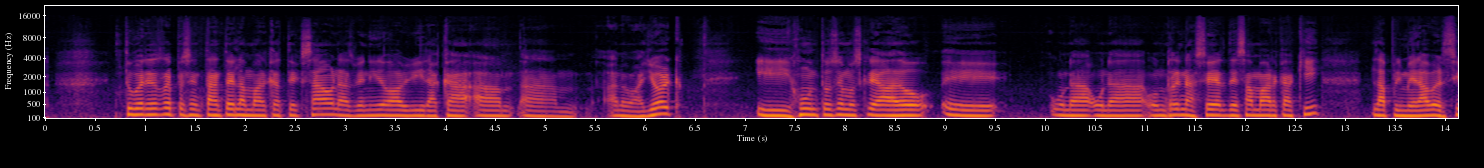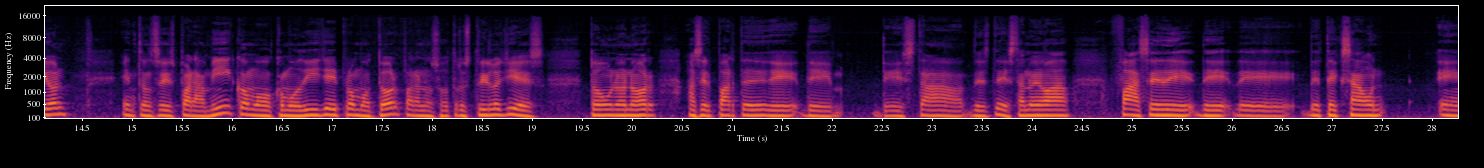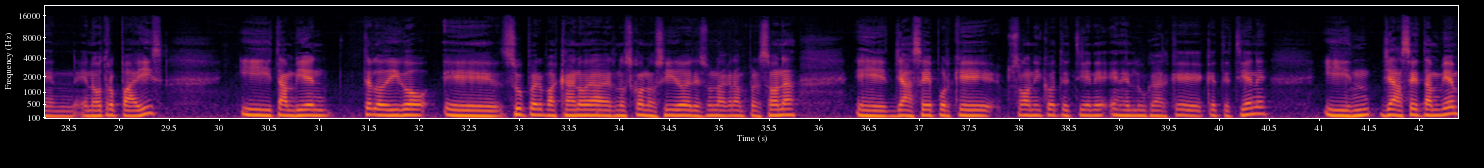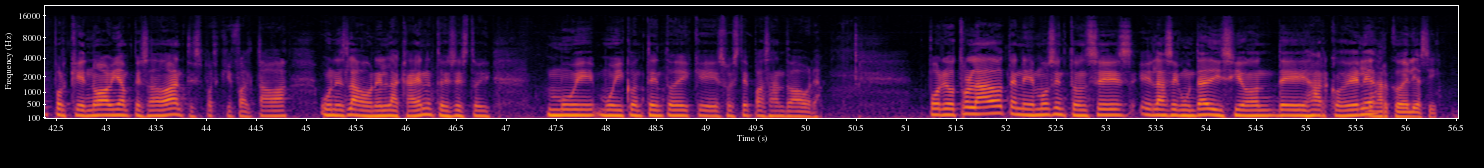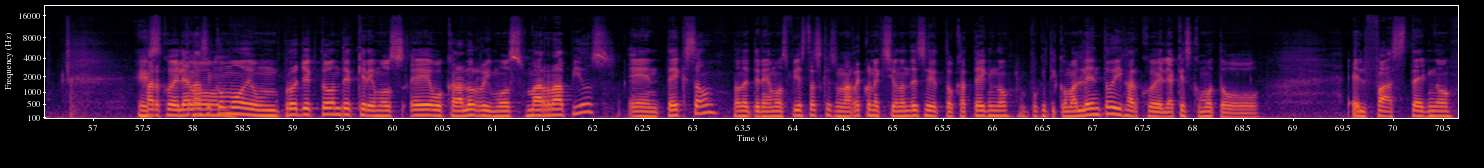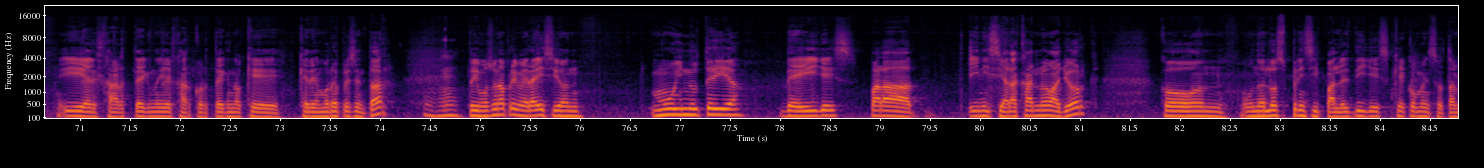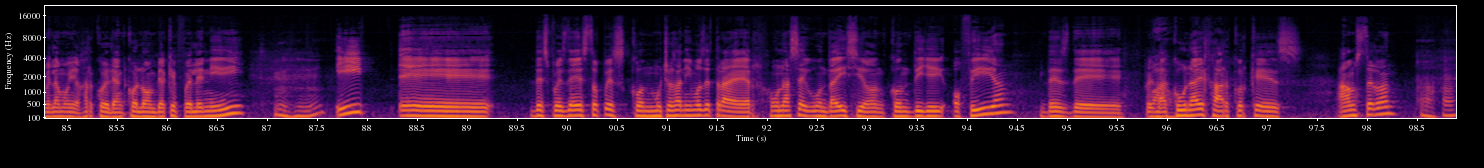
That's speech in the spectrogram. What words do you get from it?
Tú eres representante de la marca Tech Sound, has venido a vivir acá a, Nueva York y juntos hemos creado una- un renacer de esa marca aquí, la primera versión. Entonces, para mí, como, como DJ y promotor, para nosotros Trilogy es todo un honor hacer parte de, de- de- esta, de, esta nueva fase de, de Tech Sound en, en otro país. Y también te lo digo, eh, súper bacano de habernos conocido, eres una gran persona. Eh, ya sé por qué Sónico te tiene en el lugar que, que te tiene. Y ya sé también por qué no había empezado antes, porque faltaba un eslabón en la cadena. Entonces estoy muy, muy contento de que eso esté pasando ahora. Por otro lado, tenemos entonces eh, la segunda edición de Harcodelia. De Jarcodelia, sí. Esto- Jarcodelia nace como de un proyecto donde queremos eh, evocar a los ritmos más rápidos en Tech Sound, donde tenemos fiestas que son una reconexión donde se toca techno un poquitico más lento y Jarcodelia que es como todo el fast techno y el hard techno y el hardcore techno que queremos representar. Ujú. Tuvimos una primera edición muy nutrida de DJs para iniciar acá en Nueva York con uno de los principales DJs que comenzó también la movida hardcore en Colombia, que fue Lenny. Ujú. Y eh, después de esto, pues con muchos ánimos de traer una segunda edición con DJ Ophidian desde pues, la cuna del hardcore que es Amsterdam. Ajá.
